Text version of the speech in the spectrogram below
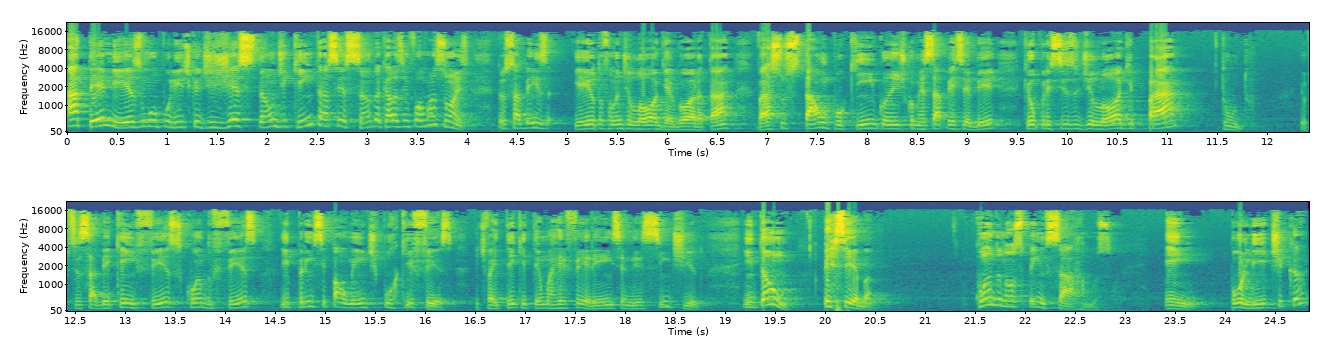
até mesmo uma política de gestão de quem está acessando aquelas informações. Para eu saber, e aí eu estou falando de log agora, tá? Vai assustar um pouquinho quando a gente começar a perceber que eu preciso de log para tudo. Eu preciso saber quem fez, quando fez e principalmente por que fez. A gente vai ter que ter uma referência nesse sentido. Então, perceba, quando nós pensarmos em política,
